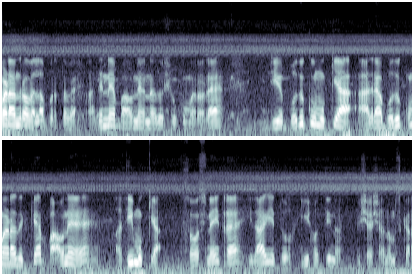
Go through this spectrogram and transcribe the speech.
ಬೇಡ ಅಂದರೂ ಅವೆಲ್ಲ ಬರ್ತವೆ. ಅದನ್ನೇ ಭಾವನೆ ಅನ್ನೋದು ಶಿವಕುಮಾರ್ ಅವರೇ. ಜೀ, ಬದುಕು ಮುಖ್ಯ, ಆದರೆ ಆ ಬದುಕು ಮಾಡೋದಕ್ಕೆ ಭಾವನೆ ಅತಿ ಮುಖ್ಯ. ಸೊ ಸ್ನೇಹಿತರೆ ಇದಾಗಿತ್ತು ಈ ಹೊತ್ತಿನ ವಿಶೇಷ ನಮಸ್ಕಾರ.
